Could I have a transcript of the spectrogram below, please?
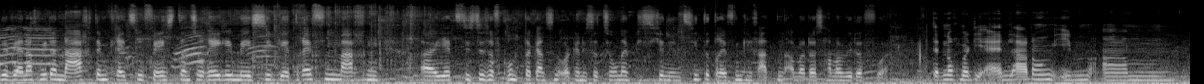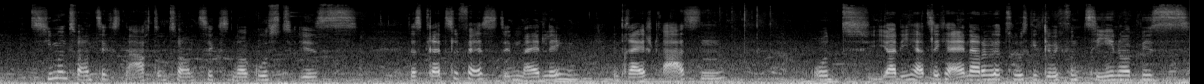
Wir werden auch wieder nach dem Kretzelfest dann so regelmäßige Treffen machen. Äh, jetzt ist es aufgrund der ganzen Organisation ein bisschen ins Hintertreffen geraten, aber das haben wir wieder vor. Dann nochmal die Einladung eben am 27. und 28. August ist das Kretzelfest in Meidling in drei Straßen. Und ja, die herzliche Einladung dazu, es geht glaube ich von 10 Uhr bis.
